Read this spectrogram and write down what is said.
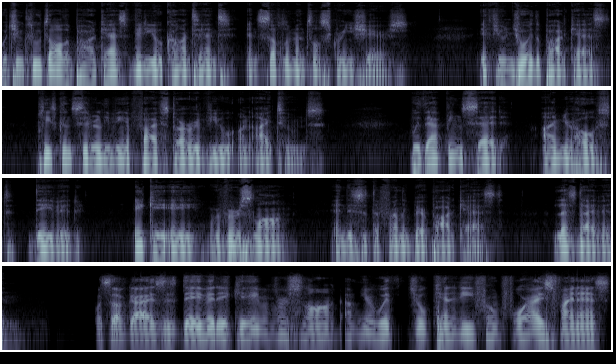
which includes all the podcast video content and supplemental screen shares. If you enjoy the podcast, please consider leaving a five star review on iTunes. With that being said, I'm your host, David, aka Reverse Long and this is the Friendly Bear Podcast. Let's dive in. What's up, guys? This is David, aka Reverse Long. I'm here with Joe Kennedy from Four Eyes Finance.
